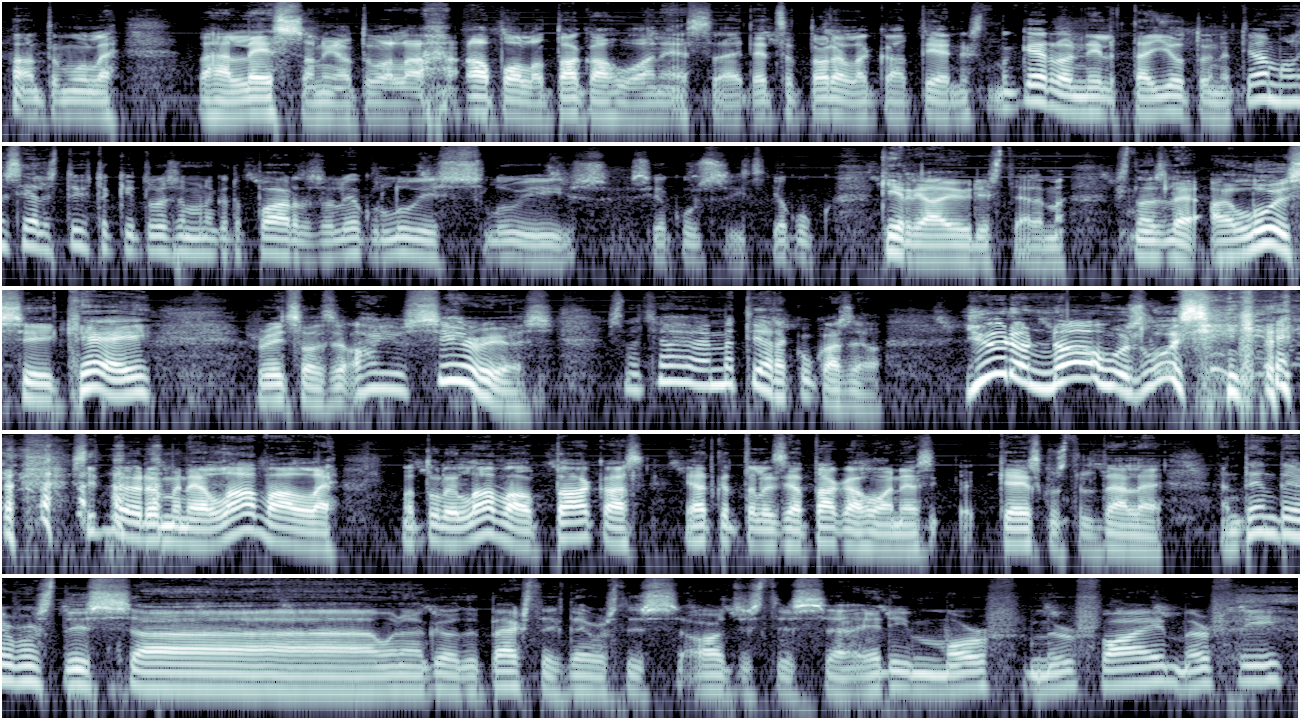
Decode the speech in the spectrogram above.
antoi mulle vähän lessonia tuolla Apollo takahuoneessa, että et sä todellakaan tiennyt. Sitten mä kerroin niille tämän jutun, että joo, mä olin siellä, sitten yhtäkkiä tuli semmoinen kato parta, se oli joku Louis, Louis, joku, joku kirjayhdistelmä. Sitten on silleen, I Louis C.K. Rich oli se, are you serious? Sitten joo, joo, en mä tiedä kuka se on. You don't know who's Louis C.K. Sitten me menee lavalle. Mä tulin lavalta takas, jätkät oli siellä takahuoneessa keskusteli tälleen. And then there was this, uh, when I go to the backstage, there was this artist, this uh, Eddie Murph, Murphy, Murphy,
